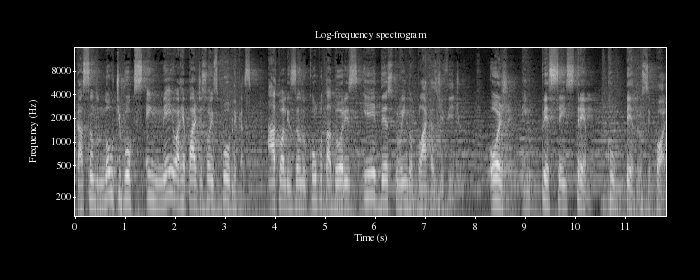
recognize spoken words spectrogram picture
Caçando notebooks em meio a repartições públicas, atualizando computadores e destruindo placas de vídeo. Hoje, em PC Extremo, com Pedro Cipolle.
